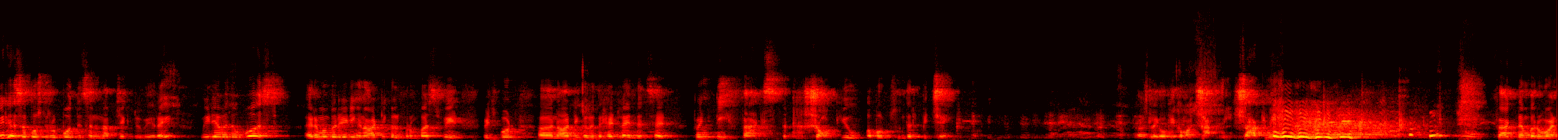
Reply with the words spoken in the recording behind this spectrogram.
Media are supposed to report this in an objective way, right? Media were the worst. I remember reading an article from BuzzFeed, which put uh, an article with a headline that said, 20 facts that will shock you about Sundar Pichai. I was like, okay, come on, shock me, shock me. Fact number one.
